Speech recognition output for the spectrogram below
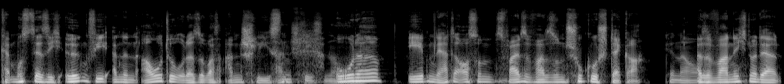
kann, musste er sich irgendwie an ein Auto oder sowas anschließen. Anschließen. Oder eben, der hatte auch so ein zweites war so ein Schuko-Stecker. Genau. Also war nicht nur der,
